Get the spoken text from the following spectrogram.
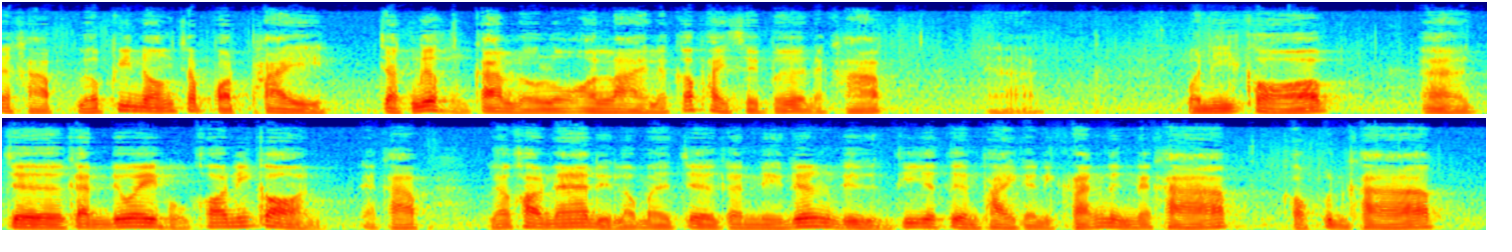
นะครับแล้วพี่น้องจะปลอดภัย จากเรื่องของการหลงลงออนไลน์แล้วก็ภัยไซเบอร์นะครับนะวันนี้ขออเจอกันด้วยหัวข้อนี้ก่อนนะครับ แล้วคราวหน้าเดี๋ยวเรามาเจอกันในเรื่องอื่นที่จะเตือนภัยกันอีกครั้งหนึ่งนะครับ ขอบคุณครับ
